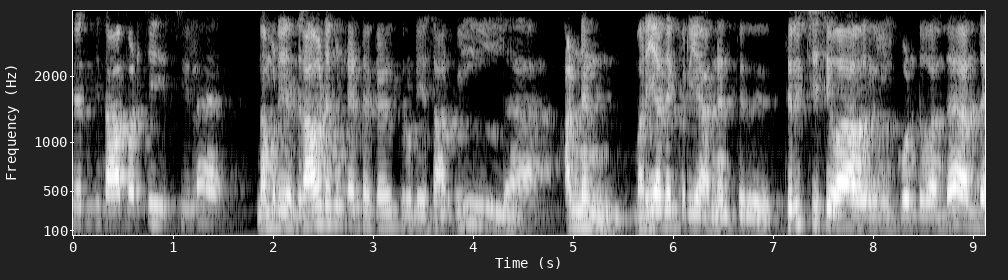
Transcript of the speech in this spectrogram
தெரிஞ்சு நான் படிச்ச ஹிஸ்டரியில நம்முடைய திராவிட முன்னேற்ற கழகத்தினுடைய சார்பில் அண்ணன் மரியாதைக்குரிய அண்ணன் திரு திருச்சி சிவா அவர்கள் கொண்டு வந்த அந்த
